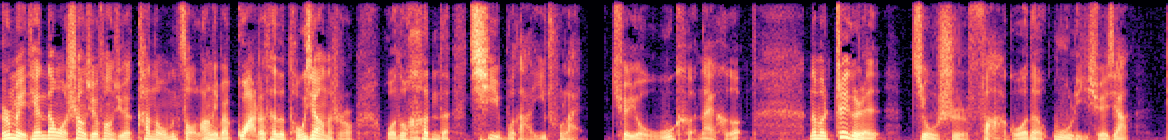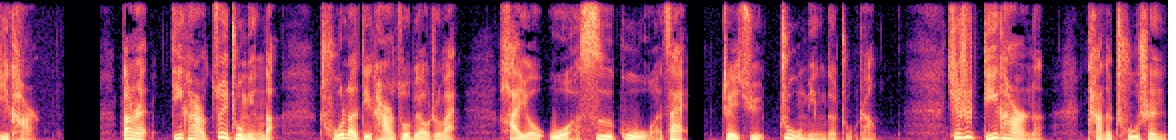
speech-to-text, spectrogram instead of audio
而每天当我上学放学看到我们走廊里边挂着他的头像的时候，我都恨得气不打一处来，却又无可奈何。那么这个人就是法国的物理学家笛卡尔。当然，笛卡尔最著名的，除了笛卡尔坐标之外，还有“我思故我在”。这句著名的主张，其实笛卡尔呢，他的出身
